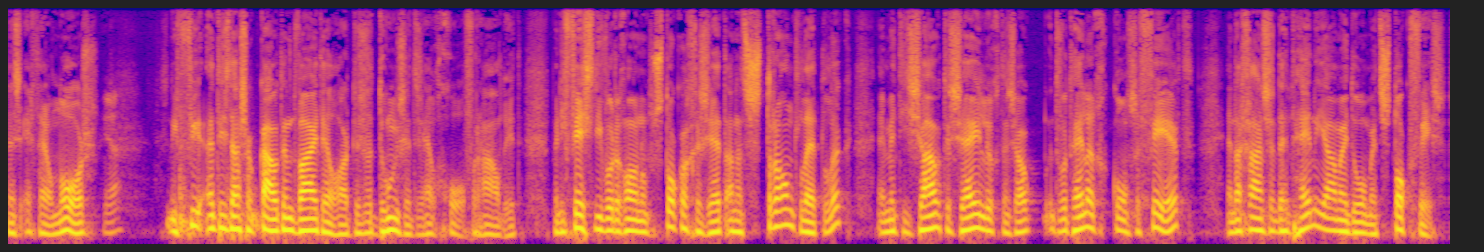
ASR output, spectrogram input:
Dat is echt heel Noors. Ja. Die, vi- het is daar zo koud en het waait heel hard. Dus wat doen ze? Het is een heel goor verhaal dit. Maar die vissen die worden gewoon op stokken gezet aan het strand letterlijk. En met die zoute zeelucht en zo. Het wordt heel erg geconserveerd. En dan gaan ze het hele jaar mee door met stokvis.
